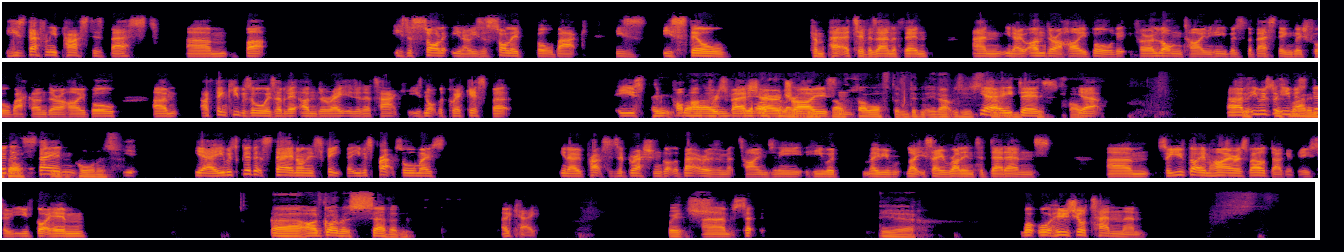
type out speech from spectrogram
he's definitely past his best, um, but he's a solid. You know, he's a solid fullback. He's he's still competitive as anything, and you know, under a high ball it, for a long time, he was the best English fullback under a high ball. Um, I think he was always a bit underrated in attack. He's not the quickest, but he used to He- pop up for his fair share of tries. And, so often, didn't he? That was his. yeah, he did. fault. Yeah, um, Just- he was he was good at staying corners. yeah, he was good at staying on his feet, but he was perhaps almost, you know, perhaps his aggression got the better of him at times, and he he would maybe, like you say, run into dead ends. Um, so you've got him higher as well, Doug, have you? So you've got him. Uh, I've got him at seven, Okay. which Um, so yeah. what, what? Who's your ten then?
